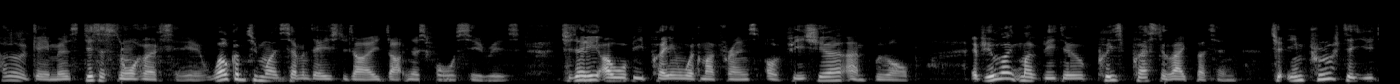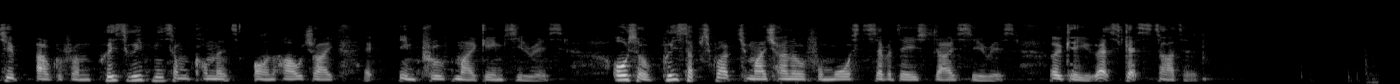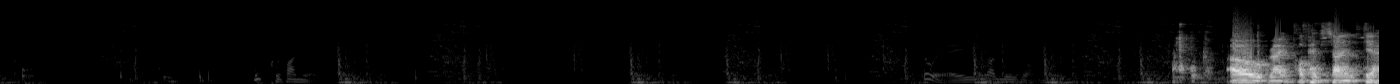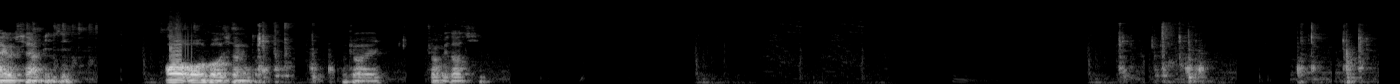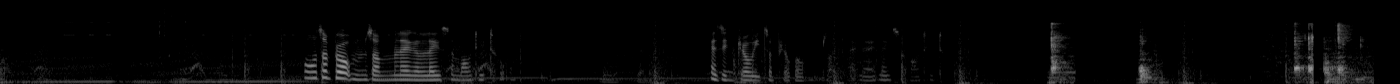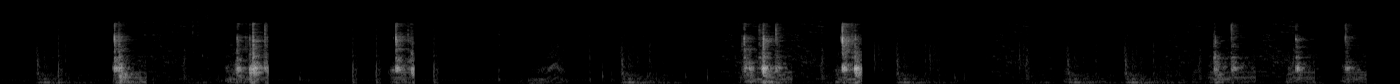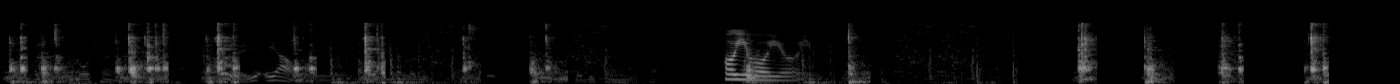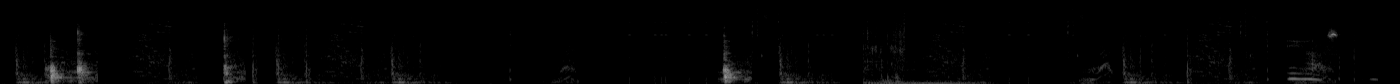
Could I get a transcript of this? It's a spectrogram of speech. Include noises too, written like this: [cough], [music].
Hello gamers, this is Snorlax here. Welcome to my 7 Days to Die Darkness 4 series. Today I will be playing with my friends Ophicia and Blob. If you like my video, please press the like button. To improve the YouTube algorithm, please leave me some comments on how should I eh, improve my game series. Also, please subscribe to my channel for more 7 Days to Die series. Okay, let's get started. 咗唔係？Oh right，我 patch 晒啲喺個箱入邊先。我我嗰個箱度，我再再俾多次。我執咗五十五呢嘅 laser multi tool，嗯，正。as in Joey 執咗個五十五呢嘅 laser multi tool。我有好多槍。Joey，啲 AR 冇手點咁樣 repair？做啲槍 repair。我要我要我要。AR 十五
